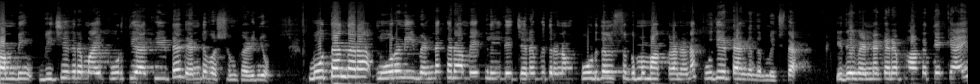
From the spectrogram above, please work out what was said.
പമ്പിംഗ് വിജയകരമായി പൂർത്തിയാക്കിയിട്ട് രണ്ടു വർഷം കഴിഞ്ഞു. മൂത്താന്തറ നൂറണി വെണ്ണക്കര മേഖലയിലെ ജലവിതരണം കൂടുതൽ സുഗമമാക്കാനാണ് പുതിയ ടാങ്ക് നിർമ്മിച്ചത്. ഇത് വെണ്ണക്കര ഭാഗത്തേക്കായി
